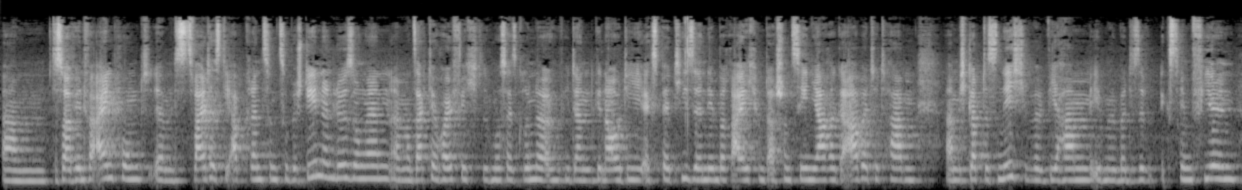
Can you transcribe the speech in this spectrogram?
das war auf jeden Fall ein Punkt. Ähm, das zweite ist die Abgrenzung zu bestehenden Lösungen. Ähm, man sagt ja häufig, du musst als Gründer irgendwie dann genau die Expertise in dem Bereich und da schon zehn Jahre gearbeitet haben. Ich glaube das nicht, weil wir haben eben über diese extrem vielen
